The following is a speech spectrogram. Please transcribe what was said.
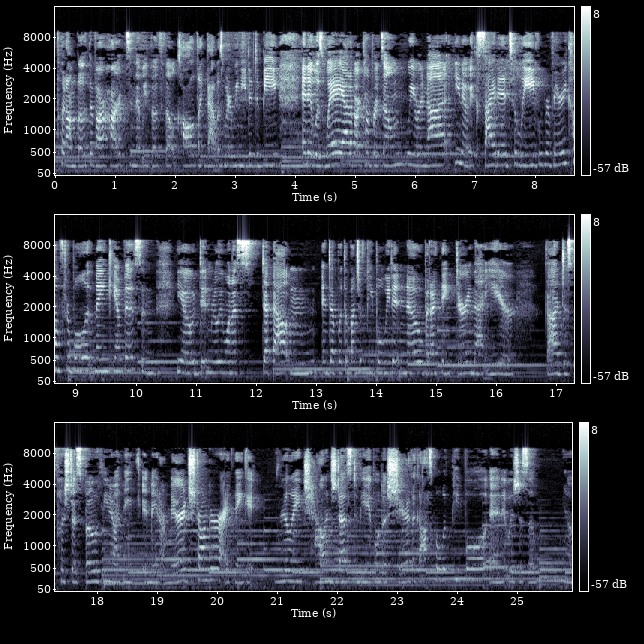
put on both of our hearts and that we both felt called like that was where we needed to be. And it was way out of our comfort zone. We were not, you know, excited to leave. We were very comfortable at main campus and, you know, didn't really want to step out and end up with a bunch of people we didn't know. But I think during that year, God just pushed us both. You know, I think it made our marriage stronger. I think it really challenged us to be able to share the gospel with people, and it was just a you know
